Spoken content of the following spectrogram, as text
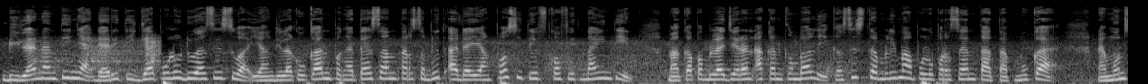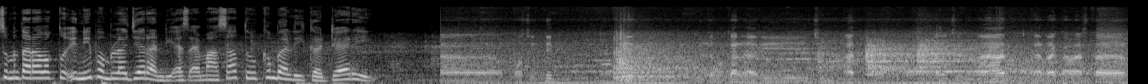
Bila nantinya dari 32 siswa yang dilakukan pengetesan tersebut ada yang positif COVID-19, maka pembelajaran akan kembali ke sistem 50% tatap muka. Namun sementara waktu ini pembelajaran di SMA 1 kembali ke daring. Uh, positif ditemukan hari Jumat, hari Jumat karena klaster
